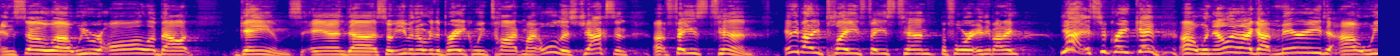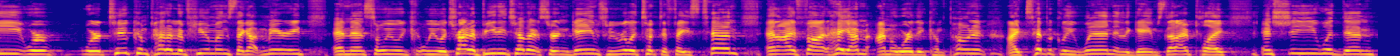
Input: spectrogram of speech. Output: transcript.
And so uh, we were all about games. And uh, so even over the break, we taught my oldest, Jackson, uh, Phase 10. Anybody played Phase 10 before? Anybody? Yeah, it's a great game. Uh, when Ellen and I got married, uh, we were were two competitive humans that got married, and then so we would, we would try to beat each other at certain games. We really took to phase 10, and I thought, hey, I'm, I'm a worthy component. I typically win in the games that I play. And she would then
